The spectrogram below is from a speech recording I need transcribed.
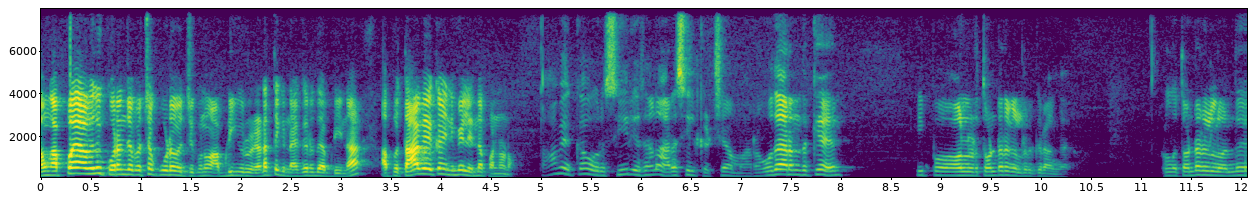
அவங்க அப்பாவது குறைஞ்சபட்சம் கூட வச்சுக்கணும் அப்படிங்கிற ஒரு இடத்துக்கு நகருது அப்படின்னா அப்போ தாவேக்கா இனிமேல் என்ன பண்ணணும்? தாவேக்கா ஒரு சீரியஸான அரசியல் கட்சியாக மாறும். உதாரணத்துக்கு இப்போ அவங்களோட தொண்டர்கள் இருக்கிறாங்க. அவங்க தொண்டர்கள் வந்து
